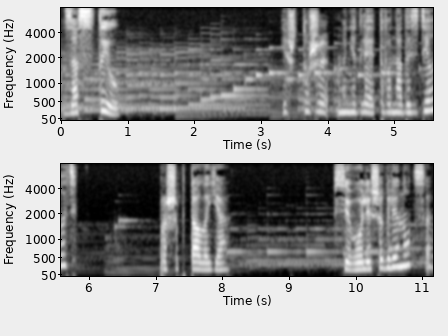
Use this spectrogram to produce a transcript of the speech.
застыл. «И что же мне для этого надо сделать?» Прошептала я. «Всего лишь оглянуться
